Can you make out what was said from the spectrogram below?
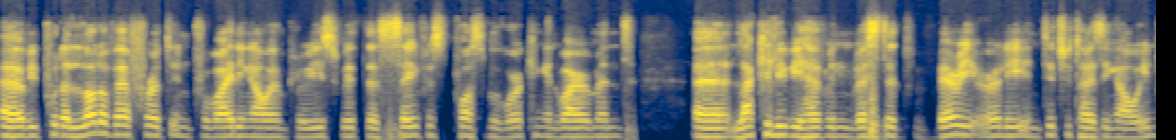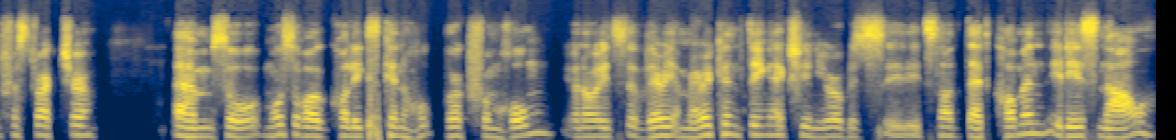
Uh, we put a lot of effort in providing our employees with the safest possible working environment. Uh, luckily, we have invested very early in digitizing our infrastructure. Um, so most of our colleagues can ho- work from home. You know, it's a very American thing. Actually, in Europe, it's it's not that common. It is now,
